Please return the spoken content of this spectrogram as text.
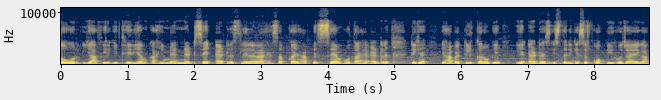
और या फिर इथेरियम का ही मैननेट से एड्रेस ले लेना है। सबका यहाँ पर सेम होता है एड्रेस ठीक है? यहाँ पे क्लिक करोगे, ये एड्रेस इस तरीके से कॉपी हो जाएगा।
